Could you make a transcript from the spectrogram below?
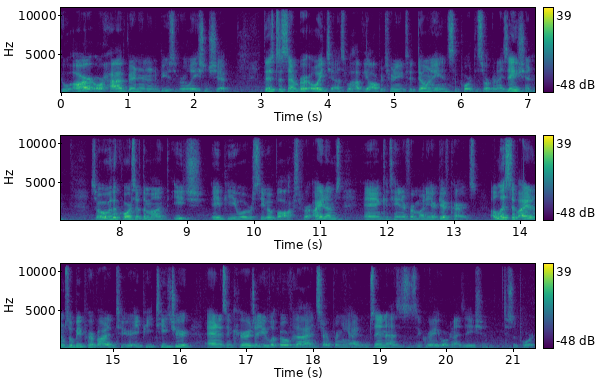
who are or have been in an abusive relationship. This December, OHS will have the opportunity to donate and support this organization. So, over the course of the month, each AP will receive a box for items and container for money or gift cards. A list of items will be provided to your AP teacher, and it's encouraged that you look over that and start bringing items in, as this is a great organization to support.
